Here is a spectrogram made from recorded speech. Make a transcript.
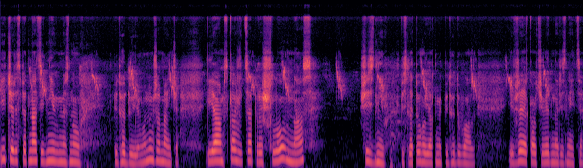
І через 15 днів ми знов підгодуємо. Ну, вже менше. І я вам скажу, це пройшло в нас 6 днів після того, як ми підгодували. І вже яка очевидна різниця.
